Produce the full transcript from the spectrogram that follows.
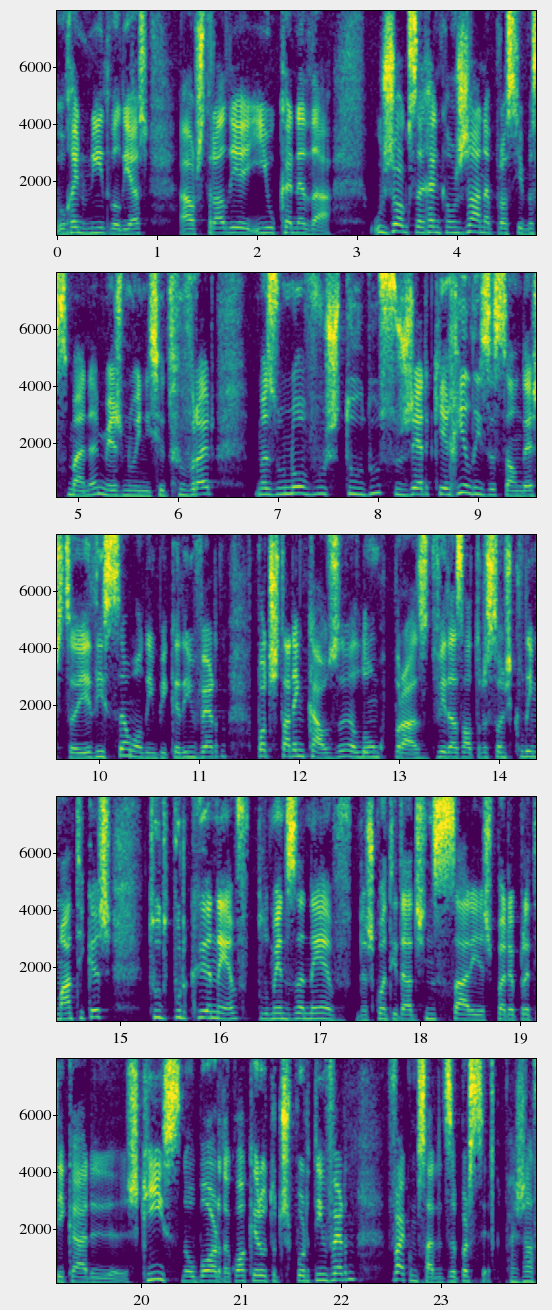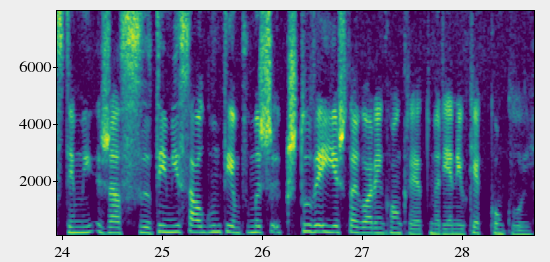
o Reino Unido, aliás, a Austrália e o Canadá. Os Jogos arrancam já na próxima semana, mesmo no início de fevereiro, mas um novo estudo sugere que a realização desta edição Olímpica de Inverno pode estar em causa a longo prazo devido às alterações climáticas, tudo porque a neve, pelo menos a neve, nas quantidades necessárias para praticar eh, esqui, snowboard ou qualquer outro desporto de inverno, vai começar a desaparecer. Pois já se tem, já se tem isso há algum tempo, mas que estudo é este agora em concreto, Mariana, e o que é que conclui?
